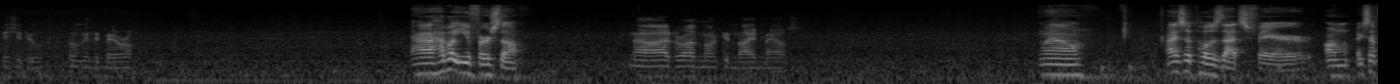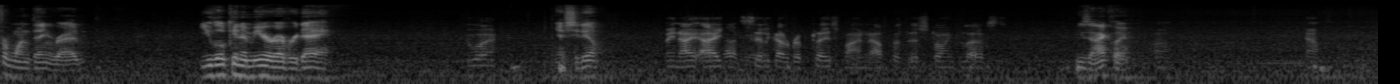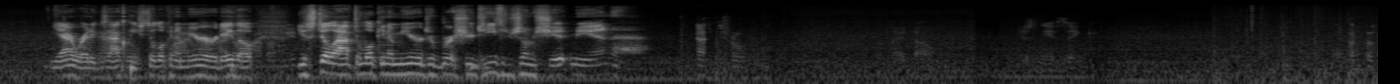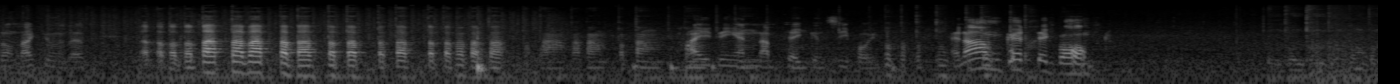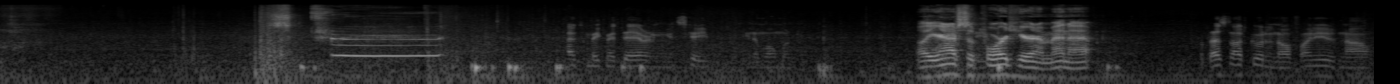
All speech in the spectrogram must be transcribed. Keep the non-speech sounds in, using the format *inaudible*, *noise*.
Yes, you do. Look in the mirror. Uh, how about you first, though? Nah, I'd rather not get nightmares. Well, I suppose that's fair. Um, except for one thing, Red. You look in a mirror every day. Do I? Yes, you do. I mean, I, I still gotta replace mine after this the last. Exactly. Yeah. Yeah, Red. Exactly. You still look in a mirror every I day, don't- though. I don't need You still have to look in a mirror to brush your teeth or some shit, man. That's true. I know. You just need to think. But I don't like doing that. Hiding and I'm taking C point. And I'm getting bombed. I have to make my daring escape in a moment. Well, you're gonna have support here in a minute. But that's not good enough. I need it now.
